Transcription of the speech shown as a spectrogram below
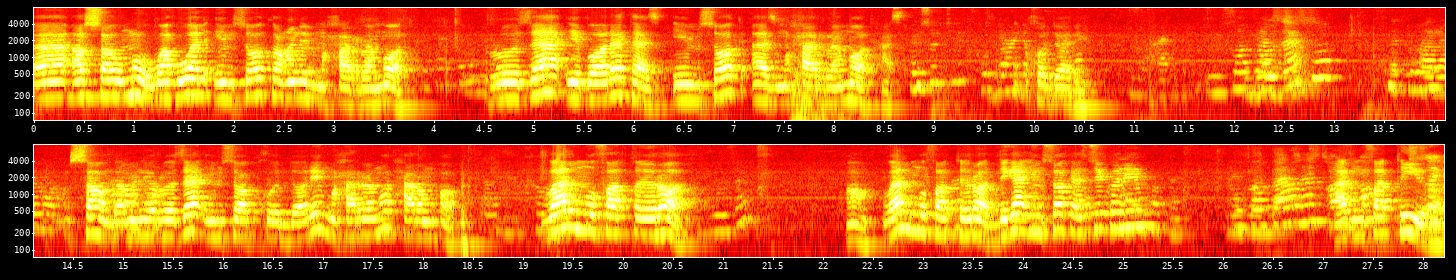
آه، الصوم وهو الامساك عن المحرمات. روزه عبارت از امساک از محرمات هست. خود داریم. صوم به معنی روزه امساک خود داره محرمات حرام ها و المفطرات آه. و المفطرات دیگه امساک از چه کنیم؟ از مفطیرات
